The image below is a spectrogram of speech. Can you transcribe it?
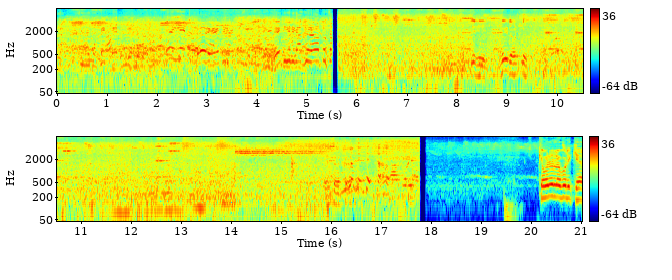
না। এইদিকে দিকে আপনি তো কেমন হলো পরীক্ষা?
